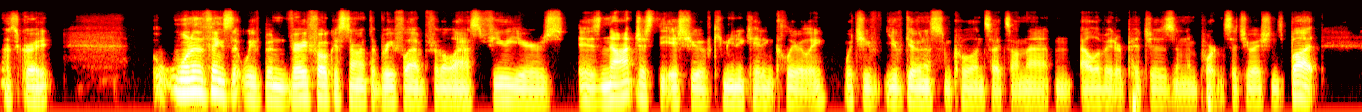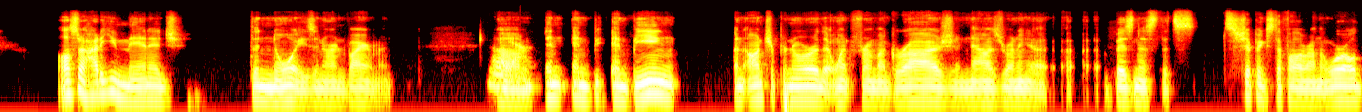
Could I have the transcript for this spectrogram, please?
that's great one of the things that we've been very focused on at the brief lab for the last few years is not just the issue of communicating clearly which you've you've given us some cool insights on that and elevator pitches and important situations but also how do you manage the noise in our environment oh, yeah. um, and and and being an entrepreneur that went from a garage and now is running a, a business that's shipping stuff all around the world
